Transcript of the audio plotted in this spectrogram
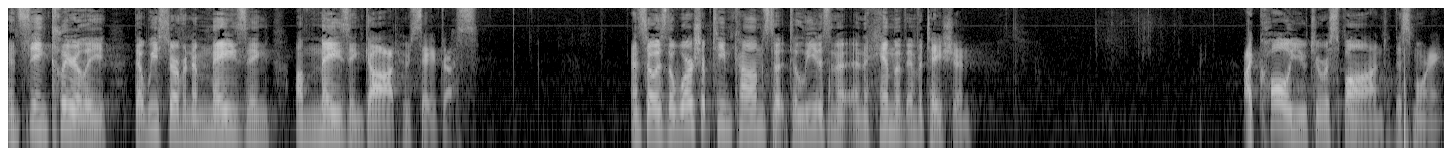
and seeing clearly that we serve an amazing, amazing God who saved us. And so, as the worship team comes to, to lead us in a, in a hymn of invitation, I call you to respond this morning.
